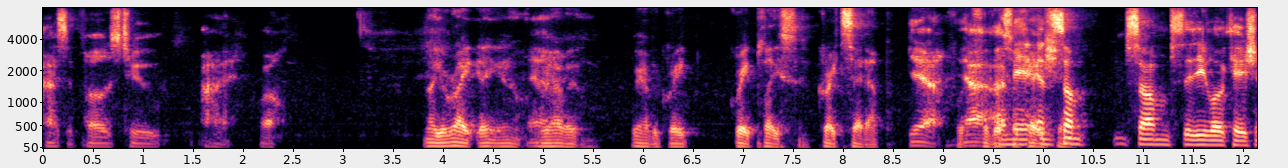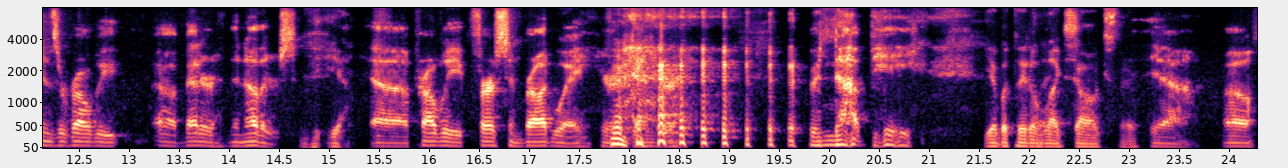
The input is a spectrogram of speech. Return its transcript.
as opposed to, I well, No, you're right. Yeah, You know, Yeah. we have a we have a great great place, great setup. Yeah, for- yeah. for I mean, and some some city locations are probably uh, better than others. Yeah. Uh, probably first and Broadway here in Denver would not be. yeah, but they don't like dogs there. Yeah. Well,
